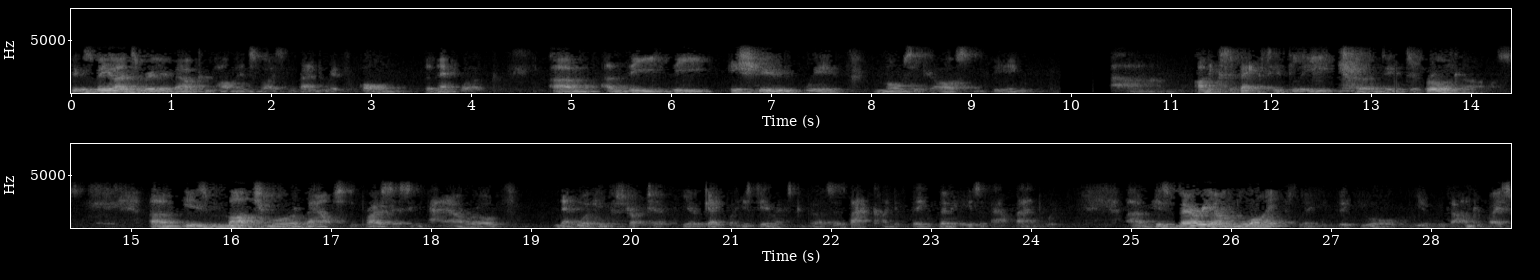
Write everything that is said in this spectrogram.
because VLANs are really about compartmentalizing bandwidth on the network. Um, and the, the issue with multicast being um, unexpectedly turned into broadcast um, is much more about the processing power of network infrastructure, you know, gateways, DMX converters, that kind of thing, than it is about bandwidth. Um, it's very unlikely that you're, you know, with 100 base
